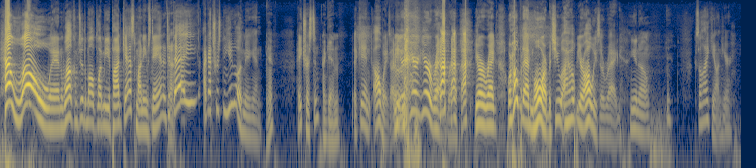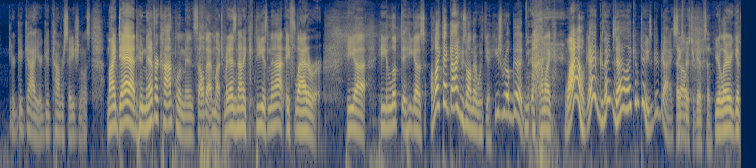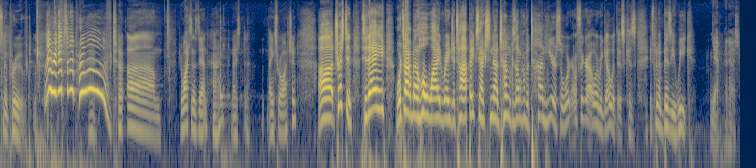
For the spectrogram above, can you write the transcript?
Hello and welcome to the Multiply Media Podcast. My name's Dan, and today I got Tristan Hugo with me again. Yeah. Hey, Tristan. Again. Again, always. I mean, you're you're, you're a reg, bro. You're a reg. We're hoping to add more, but you, I hope you're always a reg. You know, because I like you on here. You're a good guy. You're a good conversationalist. My dad, who never compliments all that much. My dad's not. A, he is not a flatterer. He uh he looked at he goes I like that guy who's on there with you he's real good I'm like wow good thanks dad I like him too he's a good guy Thanks, so, Mr. Gibson. you're Larry Gibson approved. Larry Gibson approved. Um, if you're watching this, Dad, hi, nice. To, thanks for watching. Uh, Tristan, today we're talking about a whole wide range of topics. Actually, not a ton because I don't have a ton here, so we're gonna figure out where we go with this because it's been a busy week. Yeah, it has.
